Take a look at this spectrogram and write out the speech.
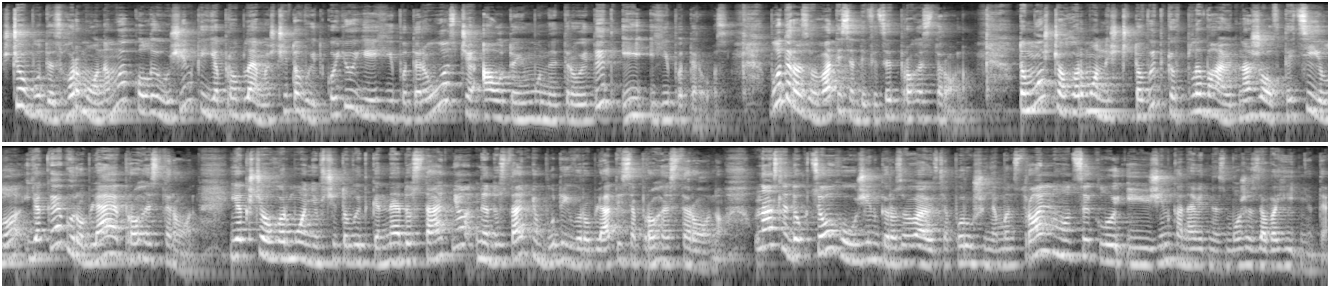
Що буде з гормонами, коли у жінки є проблеми з щитовидкою, є гіпотереоз чи аутоімунний тироїдит і гіпотереоз? Буде розвиватися дефіцит прогестерону, тому що гормони щитовидки впливають на жовте тіло, яке виробляє прогестерон. Якщо гормонів щитовидки недостатньо, недостатньо буде і вироблятися прогестерону. Внаслідок цього у жінки розвиваються порушення менструального циклу, і жінка навіть не зможе завагітніти.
